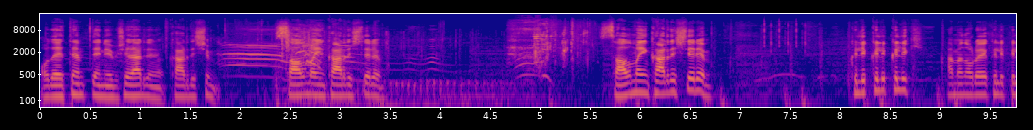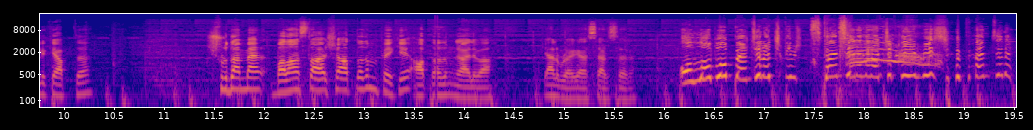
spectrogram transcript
O da attempt deniyor bir şeyler deniyor. Kardeşim salmayın kardeşlerim. Salmayın kardeşlerim. Klik klik klik. Hemen oraya klik klik yaptı. Şuradan ben balansla aşağı atladım mı peki? Atladım galiba. Gel buraya gel serseri. Allah bu pencere açıklıymış. Pencereler açık değilmiş. pencere.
